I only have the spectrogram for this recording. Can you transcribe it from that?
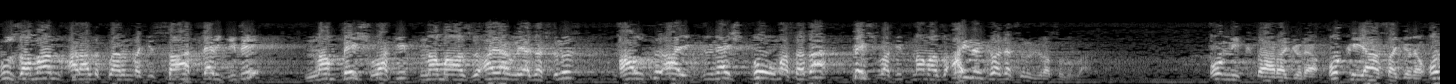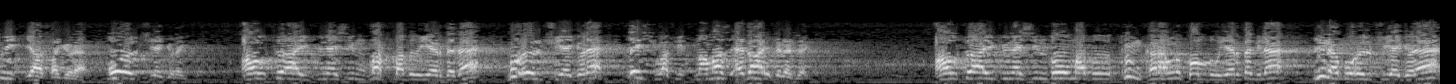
bu zaman aralıklarındaki saatler gibi beş vakit namazı ayarlayacaksınız. Altı ay güneş doğmasa da beş vakit namazı aynen kılacaksınız Resulullah. O miktara göre, o kıyasa göre, o mikyasa göre, o ölçüye göre altı ay güneşin batmadığı yerde de bu ölçüye göre beş vakit namaz eda edilecek. Altı ay güneşin doğmadığı, tüm karanlık olduğu yerde bile yine bu ölçüye göre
